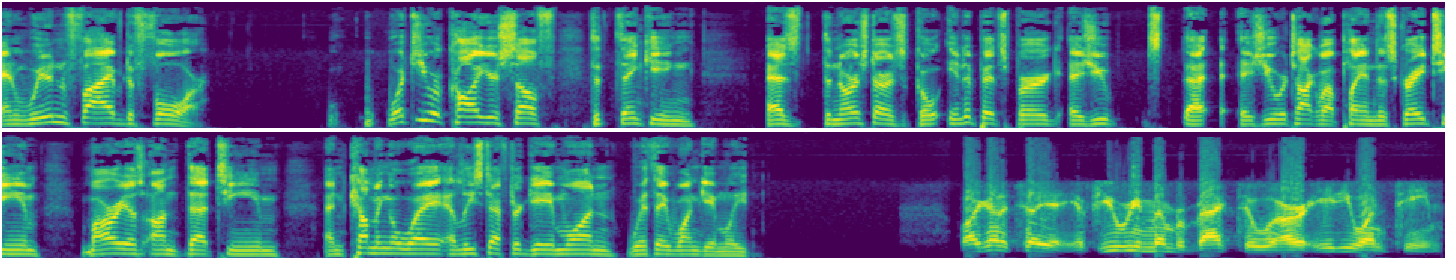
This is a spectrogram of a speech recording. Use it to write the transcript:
and win five to four. What do you recall yourself thinking as the North Stars go into Pittsburgh, as you uh, as you were talking about playing this great team, Mario's on that team, and coming away at least after game one with a one game lead? Well, I got to tell you, if you remember back to our '81 team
